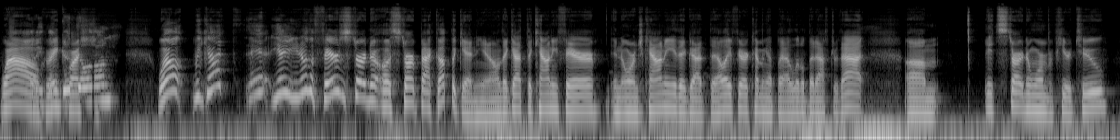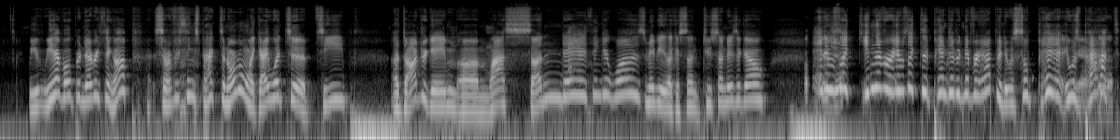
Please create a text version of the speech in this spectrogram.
Wow, anything great good question. going on? Well, we got yeah, you know the fairs are starting to uh, start back up again. You know they got the county fair in Orange County. They've got the LA fair coming up a little bit after that. Um, it's starting to warm up here too. We we have opened everything up, so everything's back to normal. Like I went to see a Dodger game um, last Sunday, I think it was, maybe like a sun two Sundays ago. And it was like it never. It was like the pandemic never happened. It was so pa- it was Yeah. packed.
